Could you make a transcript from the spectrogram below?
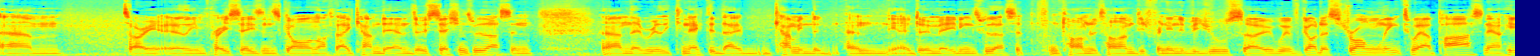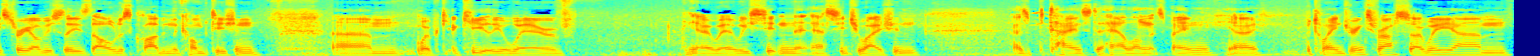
um, sorry, early in pre-season's gone. Like they come down and do sessions with us, and um, they're really connected. They come in to, and you know do meetings with us at, from time to time, different individuals. So we've got a strong link to our past and our history. Obviously, is the oldest club in the competition. Um, we're acutely aware of you know where we sit in our situation as it pertains to how long it's been, you know, between drinks for us. So we, um,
